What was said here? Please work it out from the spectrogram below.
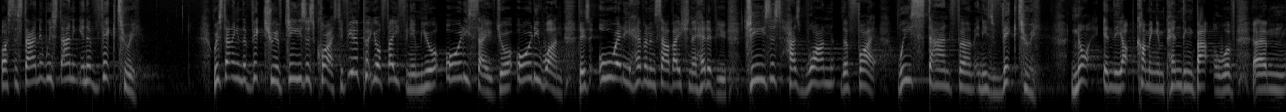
or us to stand in. We're standing in a victory. We're standing in the victory of Jesus Christ. If you have put your faith in Him, you are already saved. You are already won. There's already heaven and salvation ahead of you. Jesus has won the fight. We stand firm in His victory, not in the upcoming impending battle of um,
